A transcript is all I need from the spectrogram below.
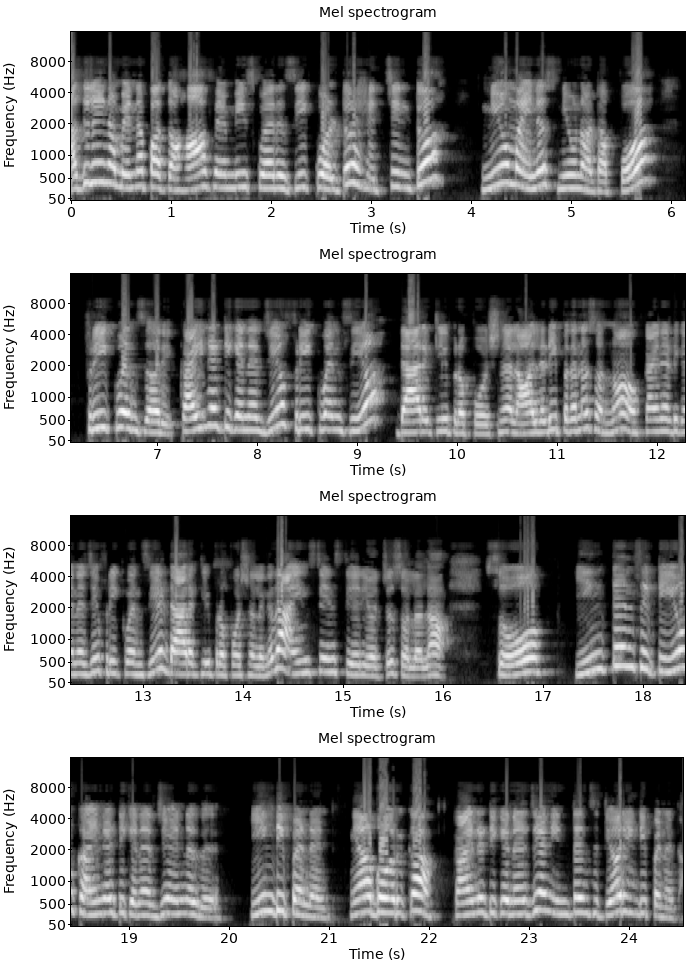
அதுலயும் நம்ம என்ன பார்த்தோம்? Half MV square is equal to H into nu minus nu naught அப்போ ஃப்ரீக்வன்சி சாரி கைனட்டிக் எனர்ஜியும் ஃப்ரீக்வன்சியும் டைரக்ட்லி ப்ரொபோஷனல் ஆல்ரெடி இப்போ தானே சொன்னோம் கைனட்டிக் எனர்ஜி ஃப்ரீக்வன்சியும் டைரக்ட்லி ப்ரொபோஷனலுங்கிறது ஐன்ஸ்டைன்ஸ் தியரி வச்சு சொல்லலாம். ஸோ இன்டென்சிட்டியும் கைனட்டிக் எனர்ஜியும் என்னது? இண்டிபெண்ட் ஞாபகம் இருக்கா? Kinetic energy and intensity are independent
